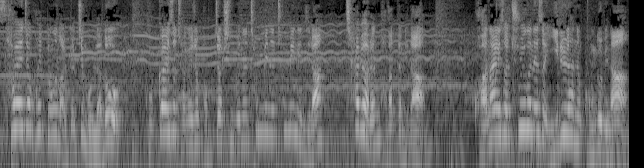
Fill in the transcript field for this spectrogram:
사회적 활동은 어떨지 몰라도 국가에서 정해준 법적 신분은 천민은 천민인지라 차별은 받았답니다. 관아에서 출근해서 일을 하는 공노비나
